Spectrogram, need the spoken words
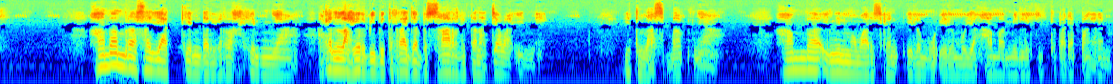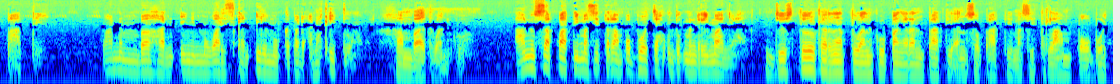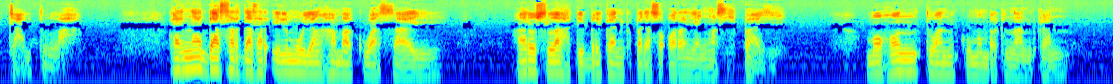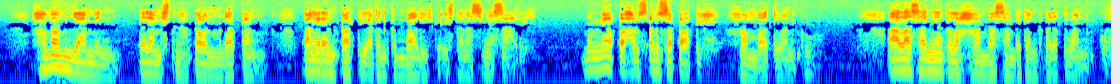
Hamba merasa yakin dari rahimnya akan lahir bibit raja besar di tanah Jawa ini. Itulah sebabnya hamba ingin mewariskan ilmu-ilmu yang hamba miliki kepada Pangeran Pati. Panembahan ingin mewariskan ilmu kepada anak itu. Hamba tuanku. Anusapati masih terlampau bocah untuk menerimanya. Justru karena tuanku Pangeran Pati Ansopati masih terlampau bocah itulah. Karena dasar-dasar ilmu yang hamba kuasai haruslah diberikan kepada seorang yang masih bayi. Mohon tuanku memperkenankan. Hamba menjamin dalam setengah tahun mendatang Pangeran Pati akan kembali ke istana Singasari. Mengapa harus Anusapati? Hamba tuanku. Alasannya telah hamba sampaikan kepada tuanku.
